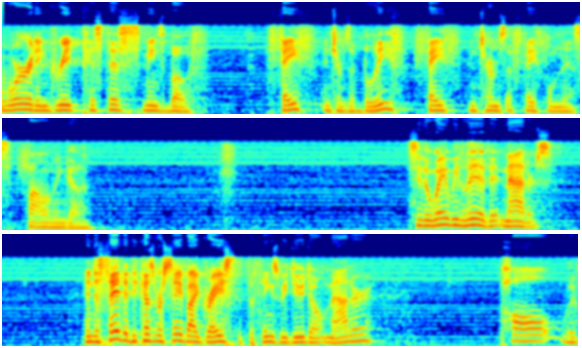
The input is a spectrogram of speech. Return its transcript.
word in Greek pistis means both faith in terms of belief, faith in terms of faithfulness, following God. See, the way we live, it matters. And to say that because we're saved by grace that the things we do don't matter, Paul would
